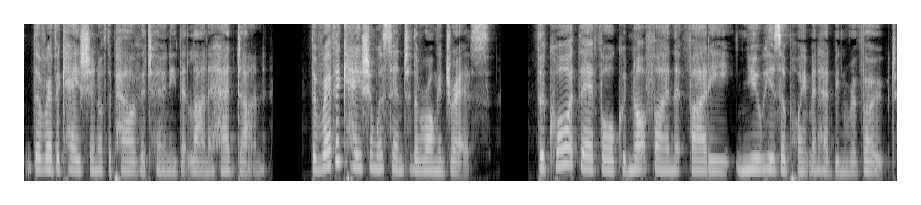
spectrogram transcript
the revocation of the power of attorney that Lana had done, the revocation was sent to the wrong address. The court therefore could not find that Fadi knew his appointment had been revoked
